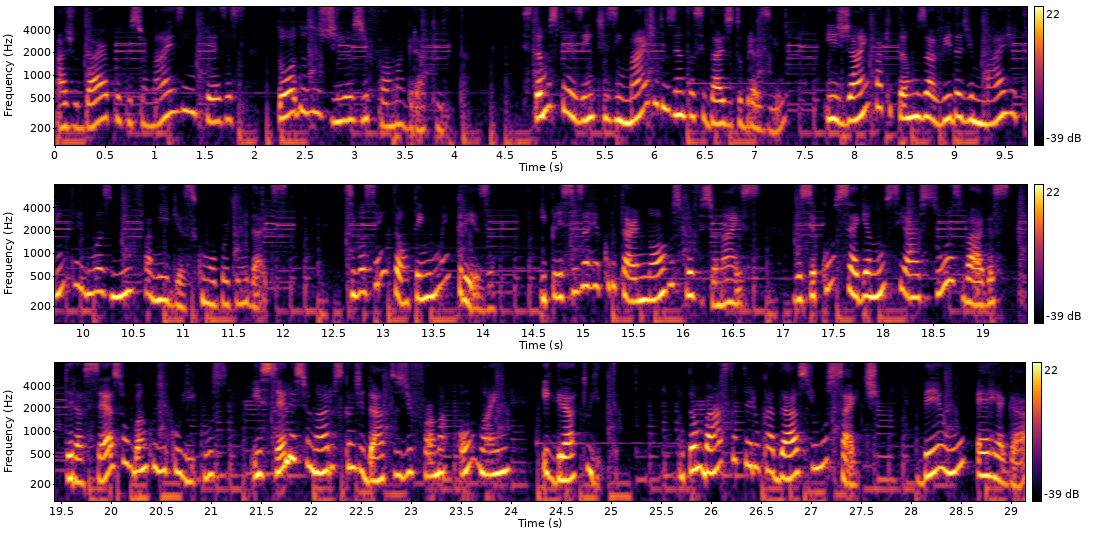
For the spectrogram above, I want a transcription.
ajudar profissionais e empresas todos os dias de forma gratuita. Estamos presentes em mais de 200 cidades do Brasil e já impactamos a vida de mais de 32 mil famílias com oportunidades. Se você então tem uma empresa e precisa recrutar novos profissionais, você consegue anunciar suas vagas, ter acesso ao banco de currículos e selecionar os candidatos de forma online e gratuita. Então basta ter o cadastro no site burh.com.br.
